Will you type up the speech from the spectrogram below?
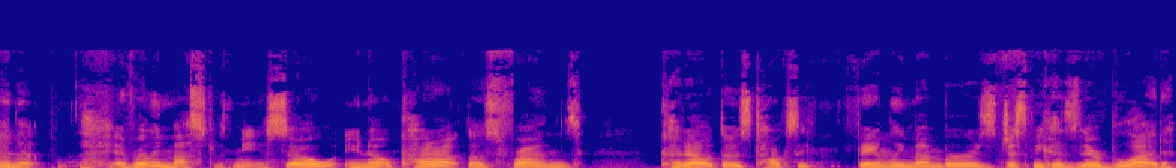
and it it really messed with me. So, you know, cut out those friends, cut out those toxic family members. Just because they're blood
